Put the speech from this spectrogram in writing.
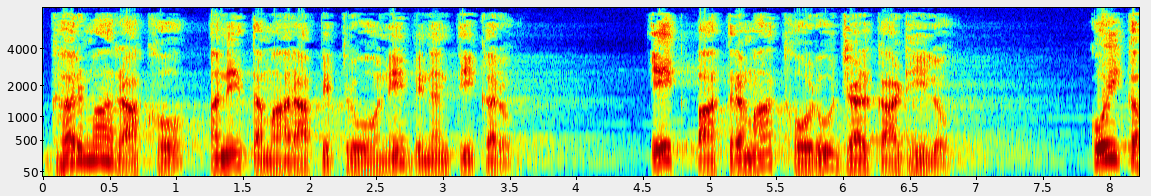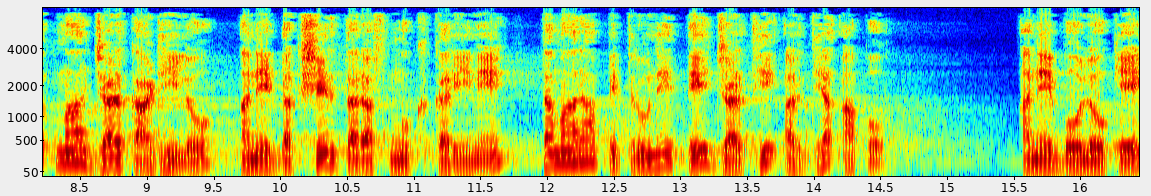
ઘરમાં રાખો અને તમારા પિતૃઓને વિનંતી કરો. એક પાત્રમાં થોડું જળ કાઢી લો. કોઈ કપમાં જળ કાઢી લો અને દક્ષિણ તરફ મુખ કરીને તમારા પિતૃને તે જળથી અર્ધ્ય આપો. અને બોલો કે,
